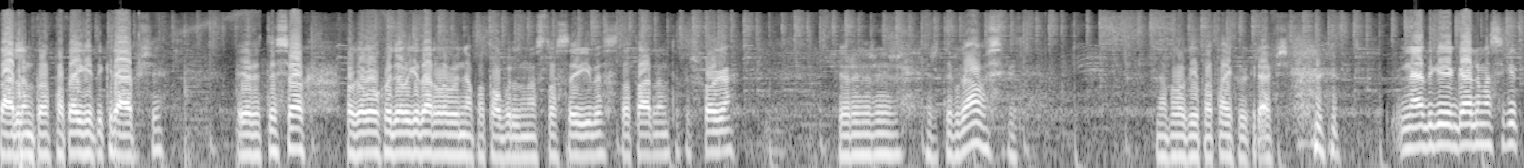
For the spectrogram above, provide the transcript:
talentą pataikyti krepšį Ir tiesiog pagalvojau, kodėlgi dar labiau nepatobulinus tos savybės, to talento kažkokio. Ir, ir, ir, ir taip gavosi, kad neblogai pataikau į krepšį. Netgi galima sakyti,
